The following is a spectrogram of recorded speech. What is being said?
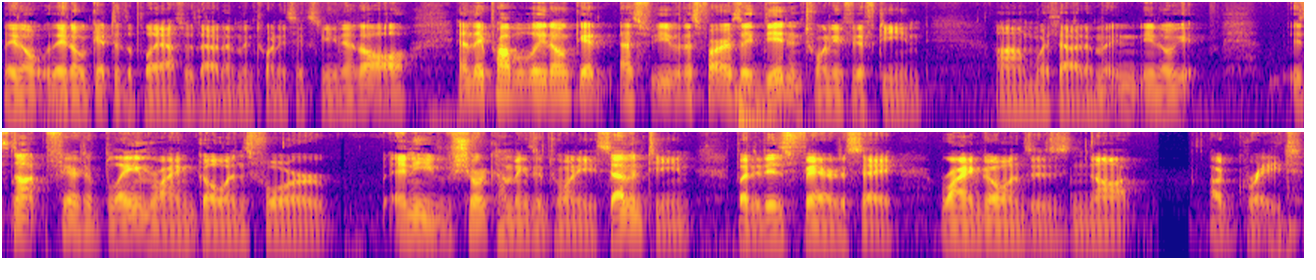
they don't they don't get to the playoffs without him in 2016 at all, and they probably don't get as even as far as they did in 2015 um, without him. And you know, it's not fair to blame Ryan Goins for any shortcomings in 2017, but it is fair to say Ryan Goins is not a great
